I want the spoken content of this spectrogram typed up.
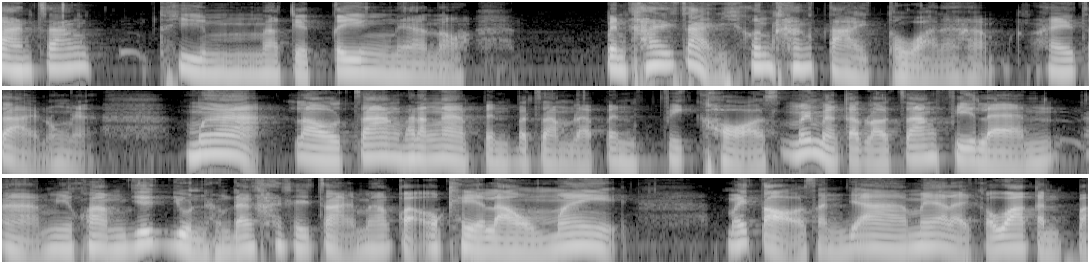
การจ้างทีม marketing เนี่ยเนาะเป็นค่าใช้จ่ายที่ค่อนข้างตายตัวนะครับค่าใช้จ่ายตรงเนี้ย เมื่อเราจ้างพนักงานเป็นประจำและเป็น fixed cost ไม่เหมือนกับเราจ้างฟรีแลนซ์อ่ามีความยืดหยุ่นทางด้านค่าใช้จ่ายมากกว่าโอเคเราไม่ไม่ต่อสัญญาไม่อะไรก็ว่ากันไป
